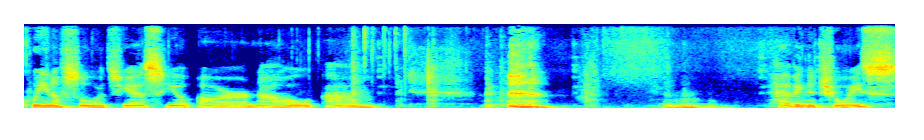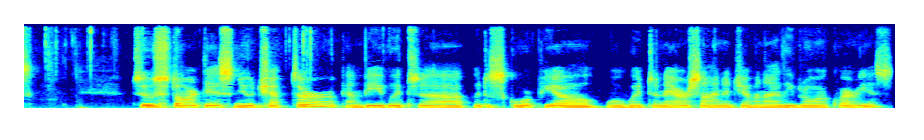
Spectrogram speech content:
queen of swords. Yes, you are now um, having a choice to start this new chapter can be with uh, with a Scorpio or with an air sign, a Gemini, Libra, or Aquarius.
